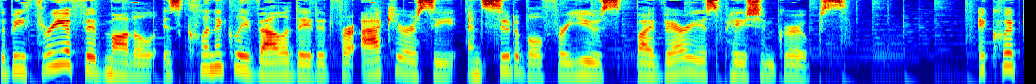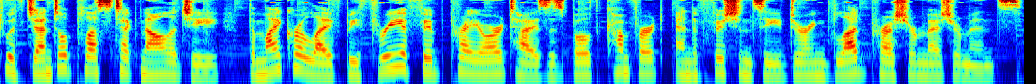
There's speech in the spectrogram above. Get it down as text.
The B3 AFib model is clinically validated for accuracy and suitable for use by various patient groups. Equipped with Gentle Plus technology, the MicroLife B3 AFib prioritizes both comfort and efficiency during blood pressure measurements.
